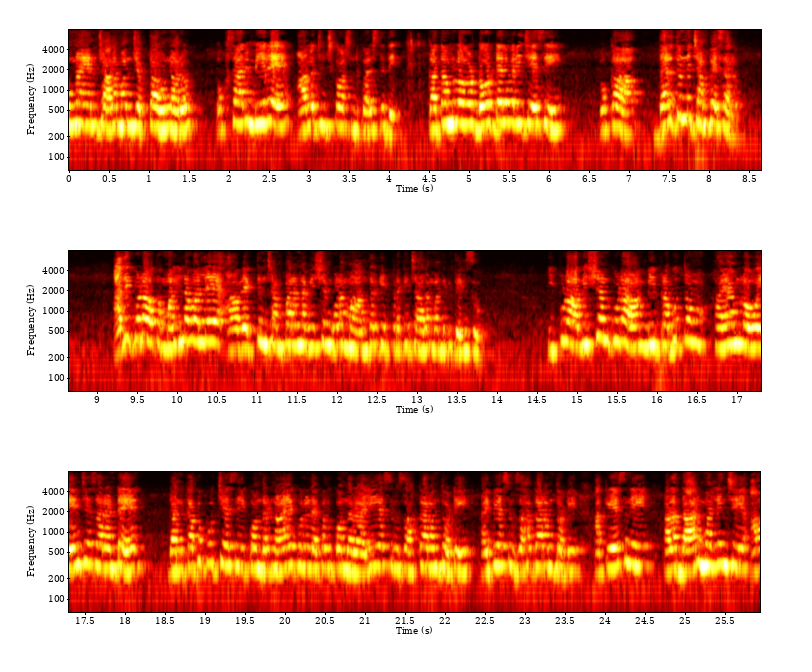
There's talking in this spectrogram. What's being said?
ఉన్నాయని చాలా మంది చెప్తా ఉన్నారు. ఒకసారి మీరే ఆలోచించుకోవాల్సిన పరిస్థితి. గతంలో డోర్ డెలివరీ చేసి ఒక దళితుడిని చంపేశారు. అది కూడా ఒక మహిళ వల్లే ఆ వ్యక్తిని చంపారన్న విషయం కూడా మా అందరికి ఇప్పటికీ చాలా మందికి తెలుసు. ఇప్పుడు ఆ విషయం కూడా మీ ప్రభుత్వం హయాంలో ఏం చేశారంటే దాన్ని కప్పపూర్తి చేసి కొందరు నాయకులు లేకపోతే కొందరు ఐఏఎస్ సహకారంతో ఐపీఎస్ సహకారంతో ఆ కేసుని అలా దారి మళ్ళించి ఆ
